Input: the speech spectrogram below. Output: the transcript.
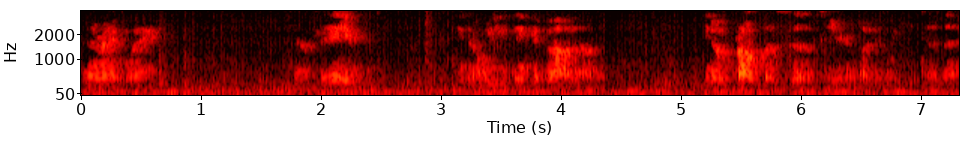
in the right way. And say, hey, you know, what do you think about, uh, you know, what Prabhupada says here about Gita that,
